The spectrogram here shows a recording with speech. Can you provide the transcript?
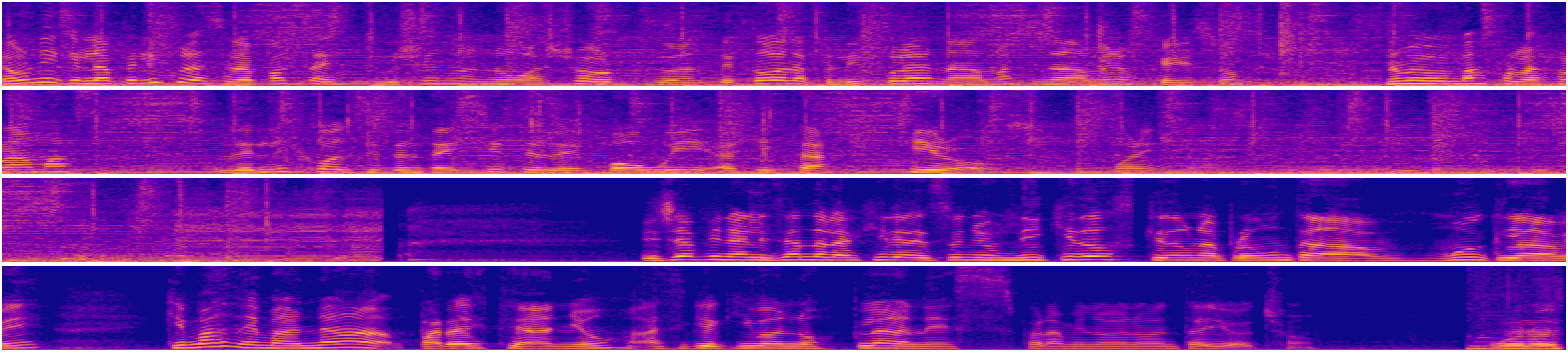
La única, la película se la pasa destruyendo en Nueva York durante toda la película, nada más y nada menos que eso. No me voy más por las ramas. Del disco del 77 de Bowie, aquí está Heroes. Buenísimo. Y ya finalizando la gira de Sueños Líquidos, queda una pregunta muy clave. ¿Qué más de Maná para este año? Así que aquí van los planes para 1998. Bueno, es-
